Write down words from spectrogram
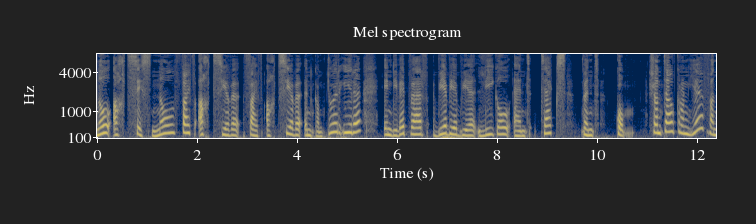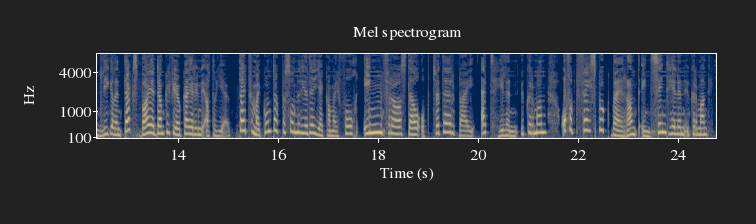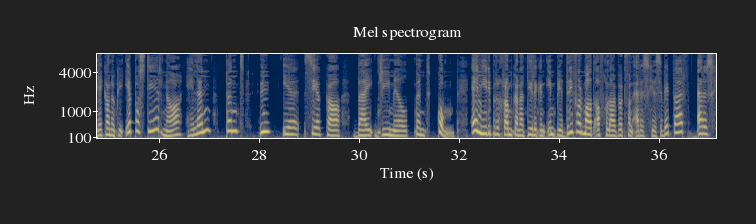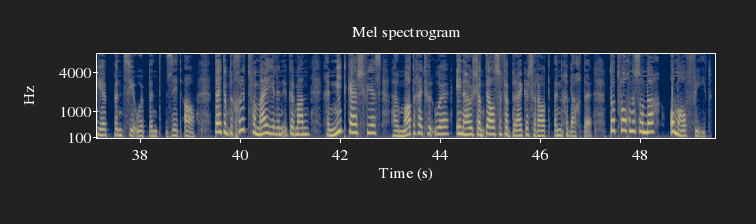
in kantoorure en die webwerf www.legalandtax.com. Chantel Cronje van Legal and Tax, baie dankie vir jou kuier in die ateljee. Tyd vir my kontakbesonderhede. Jy kan my volg en vra stel op Twitter by @HelenUckerman of op Facebook by Rand en Sent Helen Uckerman. Jy kan ook 'n e-pos stuur na helen.u eck@gmail.com. En hierdie program kan natuurlik in MP3 formaat afgelaai word van RSG se webwerf rsg.co.za. Tyd om te groet van my Helen Ukerman. Geniet Kersfees, hou matigheid vir oë en hou Chantel se verbruikersraad in gedagte. Tot volgende Sondag om 04:30.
